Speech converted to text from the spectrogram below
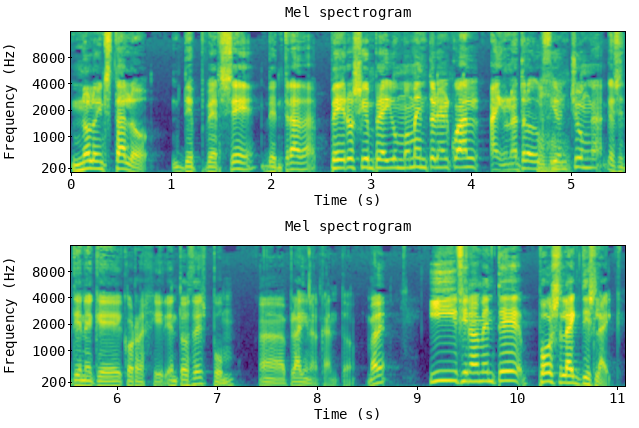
no lo instalo de per se, de entrada, pero siempre hay un momento en el cual hay una traducción chunga que se tiene que corregir. Entonces, pum, uh, plugin al canto, ¿vale? Y finalmente, post like dislike.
